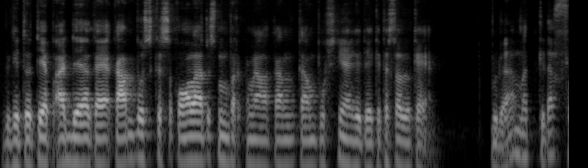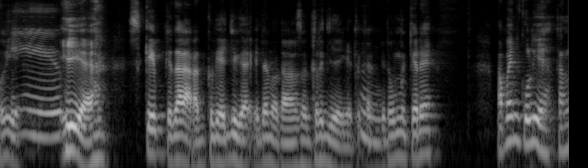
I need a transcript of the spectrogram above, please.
Begitu tiap ada kayak kampus ke sekolah terus memperkenalkan kampusnya gitu ya, kita selalu kayak, "Bodo amat, kita kuliah." Skip. Iya, skip, kita akan kuliah juga, kita bakal langsung kerja gitu kan. Mmm. Itu mikirnya, "Ngapain kuliah? Kan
